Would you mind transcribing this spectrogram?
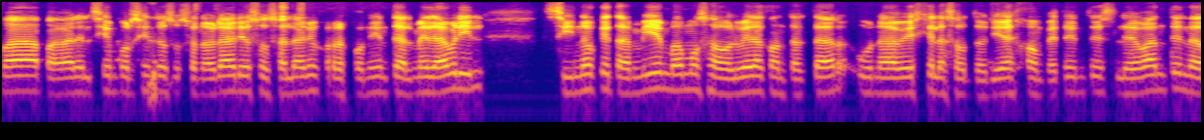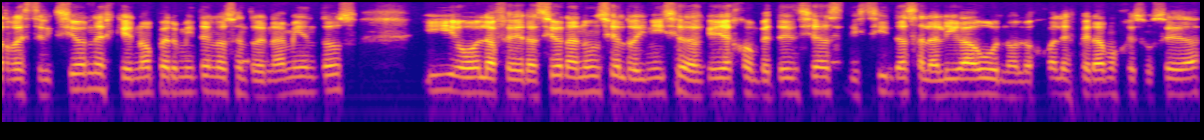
va a pagar el 100% de sus honorarios o salarios correspondientes al mes de abril, sino que también vamos a volver a contactar una vez que las autoridades competentes levanten las restricciones que no permiten los entrenamientos y o la federación anuncie el reinicio de aquellas competencias distintas a la Liga 1, los cuales esperamos que suceda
